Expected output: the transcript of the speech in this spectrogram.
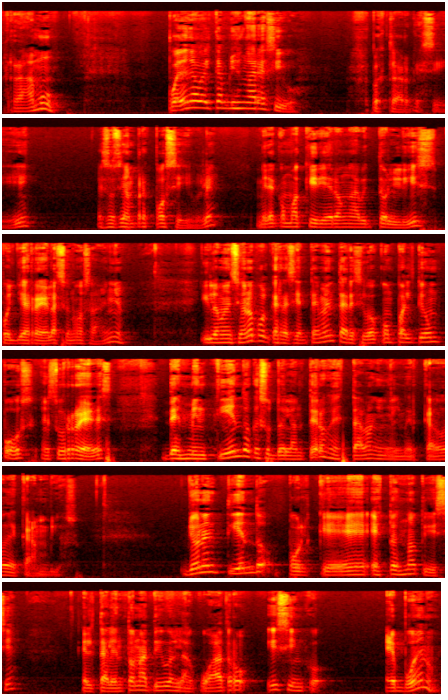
Ramu, ¿pueden haber cambios en Arecibo? Pues claro que sí, eso siempre es posible. Mire cómo adquirieron a Víctor Liz por YRL hace unos años. Y lo menciono porque recientemente Arecibo compartió un post en sus redes desmintiendo que sus delanteros estaban en el mercado de cambios. Yo no entiendo por qué esto es noticia. El talento nativo en la 4 y 5 es bueno.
